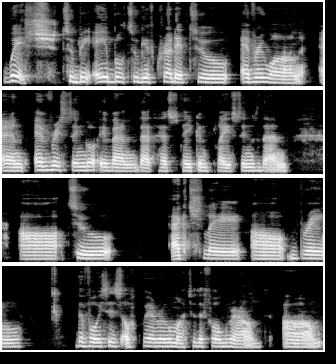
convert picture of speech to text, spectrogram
wish to be able to give credit to everyone and every single event that has taken place since then uh, to actually uh, bring the voices of queer Roma to the foreground um,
